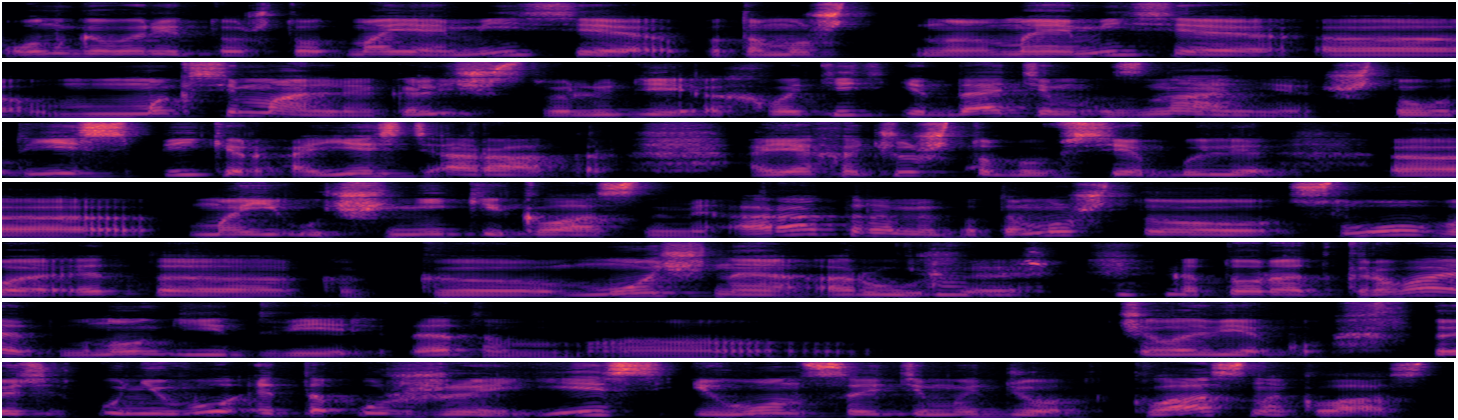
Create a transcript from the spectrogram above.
он говорит то, что вот моя миссия, потому что ну, моя миссия э, максимальное количество людей охватить и дать им знание, что вот есть спикер, а есть оратор, а я хочу, чтобы все были э, мои ученики классными ораторами, потому что слово это как мощное оружие, которое открывает многие двери, да, там э, человеку. То есть у него это уже есть, и он с этим идет. Классно, классно.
